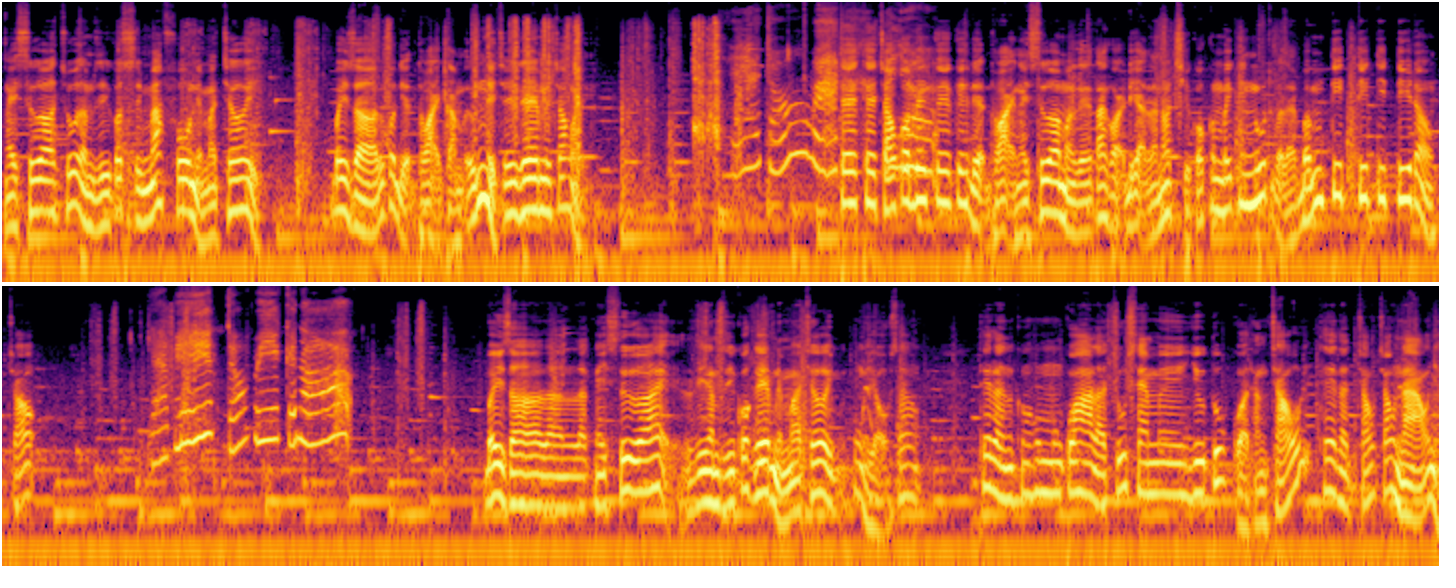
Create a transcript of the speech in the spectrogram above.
Ngày xưa chú làm gì có smartphone để mà chơi. Bây giờ mới có điện thoại cảm ứng để chơi game đấy cháu ạ thế thế cháu có biết cái cái điện thoại ngày xưa mà người ta gọi điện là nó chỉ có cái mấy cái nút gọi là bấm tít tít tít tít đâu cháu? Dạ biết cháu biết cái đó. Bây giờ là là ngày xưa ấy thì làm gì có game để mà chơi không hiểu sao. Thế là hôm, hôm qua là chú xem youtube của thằng cháu ấy. thế là cháu cháu nào nhỉ?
